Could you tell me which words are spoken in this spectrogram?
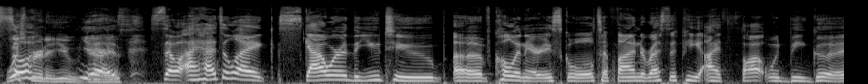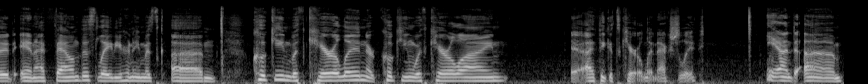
So- Whisper to you, Yes. Darius. So I had to like scour the YouTube of culinary school to find a recipe I thought would be good, and I found this lady. Her name is um, Cooking with Carolyn or Cooking with Caroline. I think it's Carolyn actually. And um,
